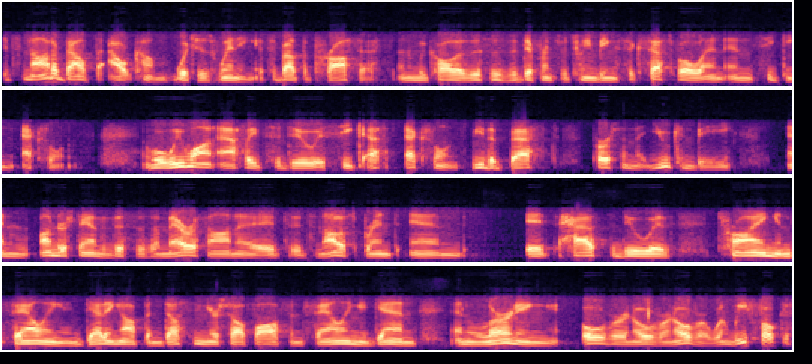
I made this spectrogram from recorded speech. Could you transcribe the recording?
it's not about the outcome, which is winning. It's about the process. And we call it this is the difference between being successful and, and seeking excellence. And what we want athletes to do is seek excellence, be the best person that you can be, and understand that this is a marathon. It's it's not a sprint, and it has to do with trying and failing and getting up and dusting yourself off and failing again and learning over and over and over. When we focus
